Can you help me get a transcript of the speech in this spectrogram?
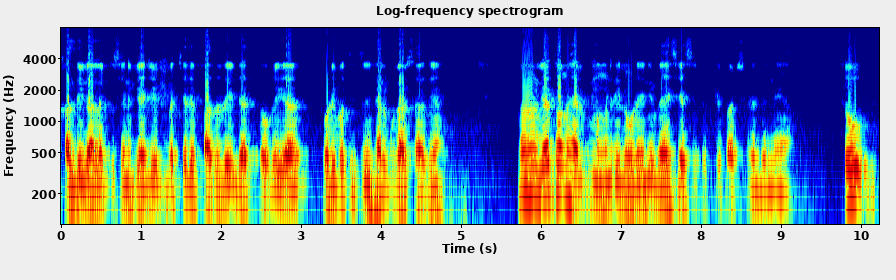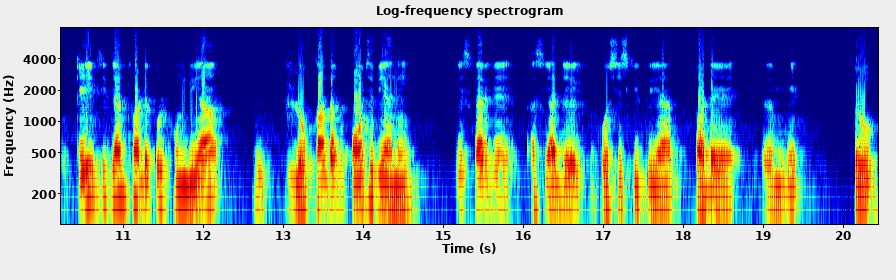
ਕੱਲ ਦੀ ਗੱਲ ਹੈ, ਕਿਸੇ ਨੇ ਕਿਹਾ ਜੀ, ਇੱਕ ਬੱਚੇ ਦੇ ਫਾਦਰ ਦੀ ਡੈਥ ਹੋ ਗਈ ਆ ਥੋੜੀ ਬਹੁਤੀ ਤੁਸੀਂ ਹੈਲਪ ਕਰ ਸਕਦੇ ਆ। ਮੈਂ ਉਹਨਾਂ ਨੂੰ ਕਿਹਾ ਤੁਹਾਨੂੰ ਹੈਲਪ ਮੰਗਣ ਦੀ ਲੋੜ ਹੀ ਨਹੀਂ ਵੈਸੇ ਅਸੀਂ 50% ਦਿੰਨੇ ਆ ਸੋ ਕਈ ਚੀਜ਼ਾਂ ਤੁਹਾਡੇ ਕੋਲ ਹੁੰਦੀਆਂ, ਲੋਕਾਂ ਤੱਕ ਪਹੁੰਚਦੀਆਂ ਨਹੀਂ। ਇਸ ਕਰਕੇ ਅਸੀਂ ਅੱਜ ਕੋਸ਼ਿਸ਼ ਕੀਤੀ ਆ ਤੁਹਾਡੇ ਥਰੂ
